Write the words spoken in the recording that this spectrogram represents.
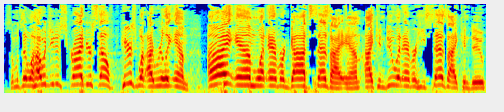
Someone said, well, how would you describe yourself? Here's what I really am. I am whatever God says I am. I can do whatever He says I can do,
